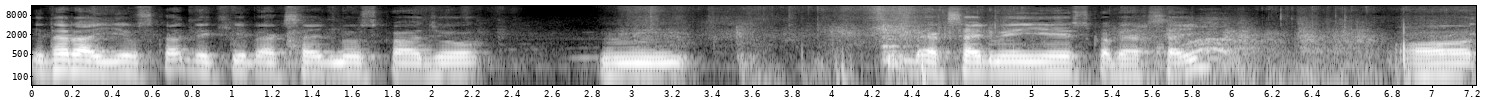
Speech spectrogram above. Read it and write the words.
इधर आइए उसका, देखिए बैक साइड में उसका जो बैक साइड में ये है इसका बैक साइड और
